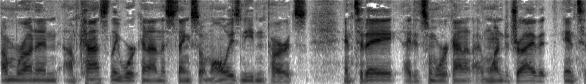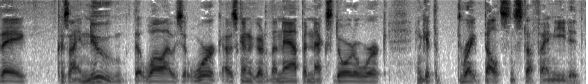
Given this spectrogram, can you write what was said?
I'm running, I'm constantly working on this thing, so I'm always needing parts. And today I did some work on it. I wanted to drive it in today because I knew that while I was at work, I was going to go to the Napa next door to work and get the right belts and stuff I needed.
